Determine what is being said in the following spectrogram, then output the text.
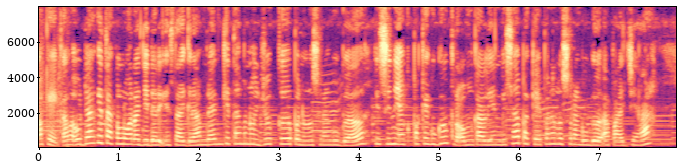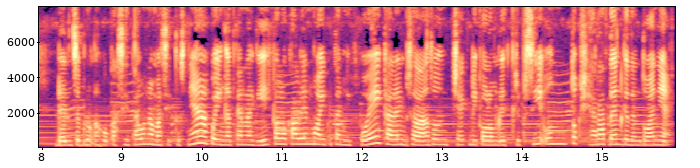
Oke, kalau udah kita keluar aja dari Instagram dan kita menuju ke penelusuran Google. Di sini aku pakai Google Chrome, kalian bisa pakai penelusuran Google apa aja. Dan sebelum aku kasih tahu nama situsnya, aku ingatkan lagi kalau kalian mau ikutan giveaway, kalian bisa langsung cek di kolom deskripsi untuk syarat dan ketentuannya.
